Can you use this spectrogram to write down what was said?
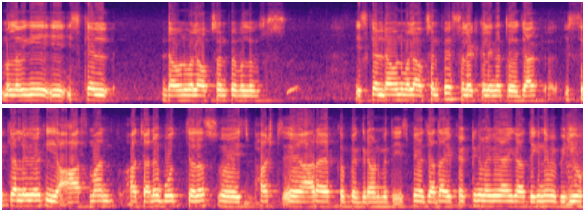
मतलब ये स्केल डाउन वाला ऑप्शन पे मतलब स्केल डाउन वाला ऑप्शन पे सेलेक्ट कर लेना। तो जा, इससे क्या लगेगा कि आसमान अचानक बहुत ज़्यादा फास्ट आ रहा है आपका बैकग्राउंड में। तो इसमें ज़्यादा इफेक्टिंग लग जाएगा देखने में वीडियो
